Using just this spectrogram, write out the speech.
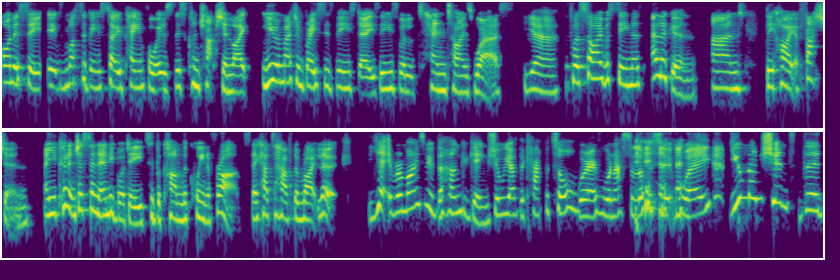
Honestly, it must have been so painful. It was this contraction. Like you imagine braces these days, these were 10 times worse. Yeah. Versailles was seen as elegant and the height of fashion. And you couldn't just send anybody to become the Queen of France. They had to have the right look. Yeah, it reminds me of the Hunger Games. Shall we have the capital where everyone has to look a certain way? You mentioned the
